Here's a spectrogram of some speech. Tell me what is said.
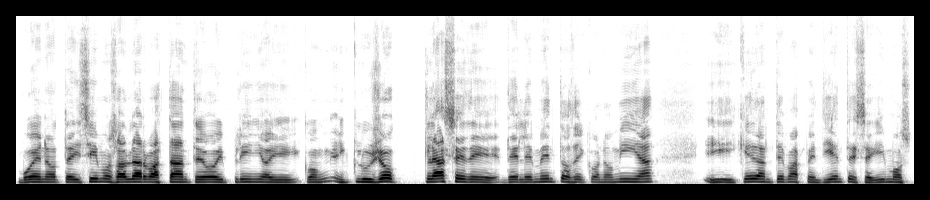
Bueno, te hicimos hablar bastante hoy, Plinio, y con, incluyó clase de, elementos de economía y quedan temas pendientes. Seguimos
